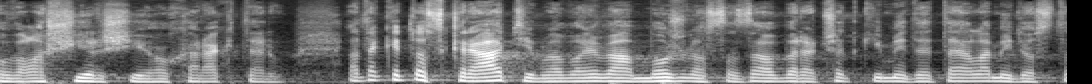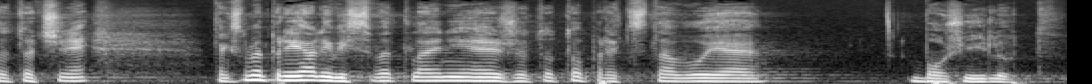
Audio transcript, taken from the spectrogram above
oveľa širšieho charakteru. A také to skrátim, lebo nemám možnosť sa zaoberať všetkými detailami dostatočne, tak sme prijali vysvetlenie, že toto predstavuje Boží ľud.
